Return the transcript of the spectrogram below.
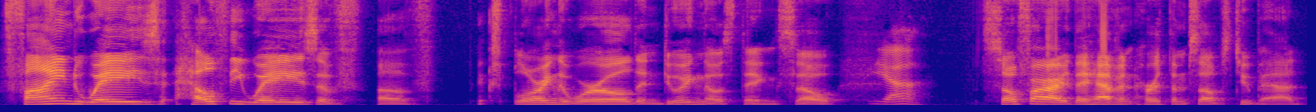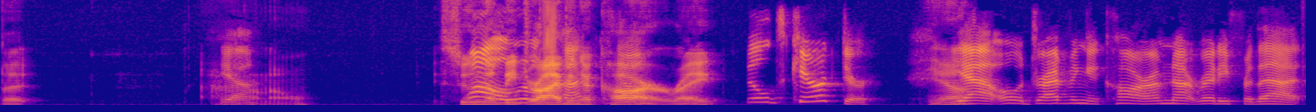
find ways, healthy ways of of exploring the world and doing those things. So yeah, so far they haven't hurt themselves too bad, but I Yeah. don't know. Soon Well, they'll be little driving a car, right? builds character. Yeah. Yeah. Oh, driving a car. I'm not ready for that.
